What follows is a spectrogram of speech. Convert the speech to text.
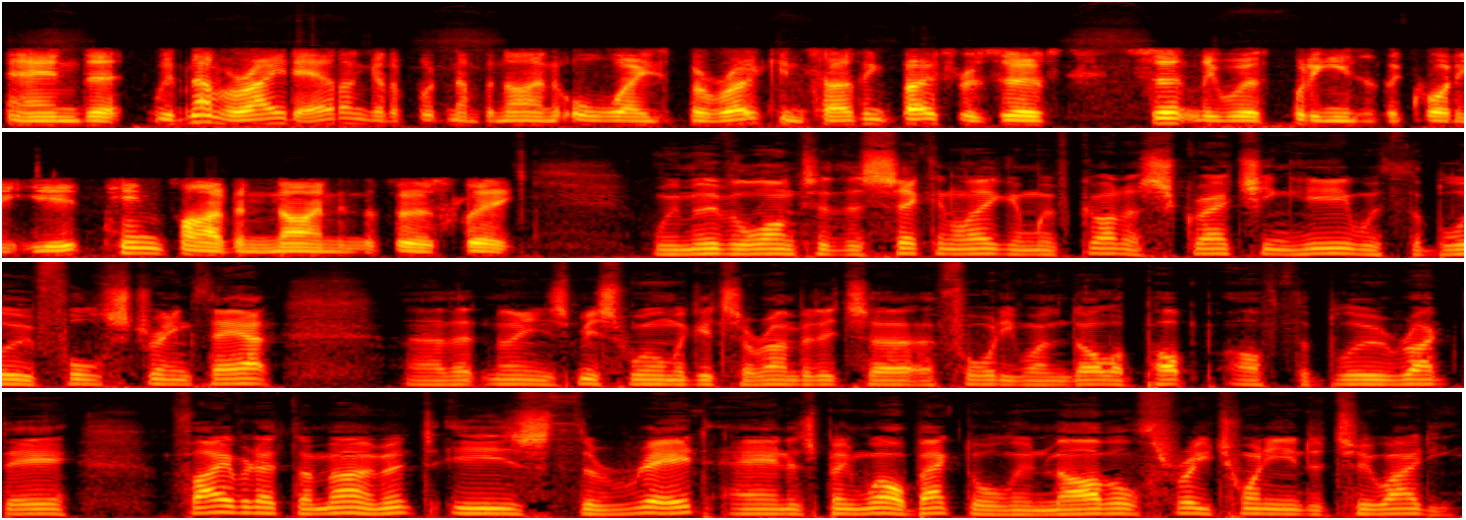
And uh, with number eight out, I'm going to put number nine, Always Baroque, in. So I think both reserves certainly worth putting into the quaddy here. 10, 5, and 9 in the first leg. We move along to the second leg, and we've got a scratching here with the blue full strength out. Uh, that means Miss Wilma gets a run, but it's a $41 pop off the blue rug there. Favourite at the moment is the red, and it's been well backed all in marble, 320 into 280.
